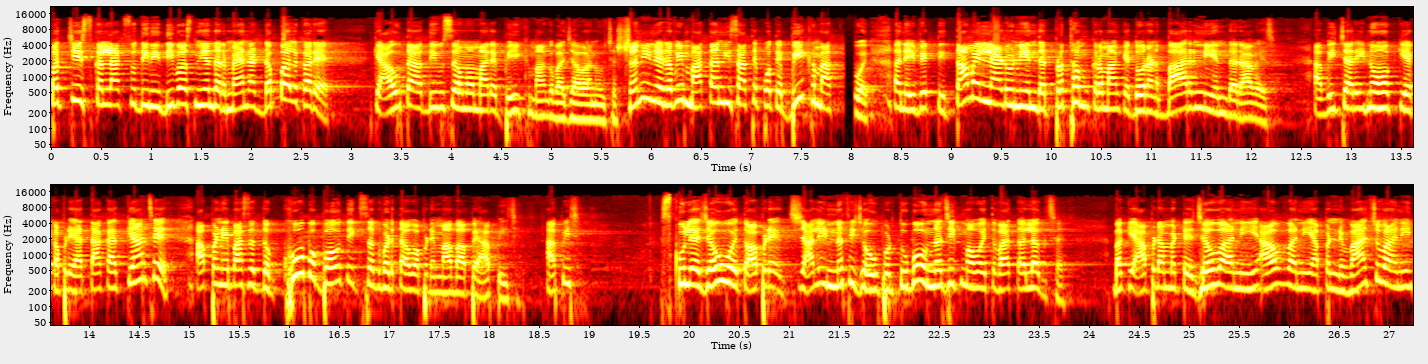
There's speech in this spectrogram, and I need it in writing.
પચીસ કલાક સુધીની દિવસની અંદર મહેનત ડબલ કરે કે આવતા દિવસોમાં મારે ભીખ માંગવા જવાનું છે. શનિ ને રવિ માતાની સાથે પોતે ભીખ માગતું હોય અને એ વ્યક્તિ તામિલનાડુની અંદર પ્રથમ ક્રમાંકે ધોરણ બારની અંદર આવે છે. આ વિચારી ન હોકીએ કે આપણે આ તાકાત ક્યાં છે? આપણને પાસે તો ખૂબ ભૌતિક સગવડતાઓ આપણે મા બાપે આપી છે. આપી છે? સ્કૂલે જવું હોય તો આપણે ચાલીને નથી જવું પડતું. બહુ નજીકમાં હોય તો વાત અલગ છે. બાકી આપણા માટે જવાની, આવવાની, આપણને વાંચવાની,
